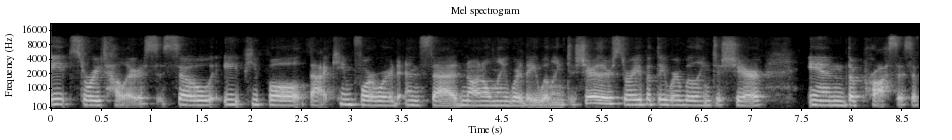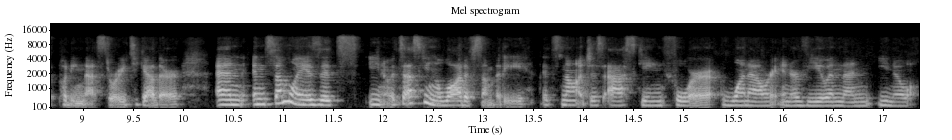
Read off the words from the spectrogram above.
eight storytellers. So eight people that came forward and said not only were they willing to share their story, but they were willing to share in the process of putting that story together. And in some ways it's you know it's asking a lot of somebody. It's not just asking for one hour interview and then you know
